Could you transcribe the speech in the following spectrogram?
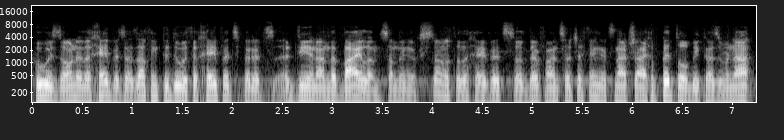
who is the owner of the chayfetz has nothing to do with the chayfetz, but it's a din on the bailam, something external to the chayfetz. So therefore, on such a thing, it's not shaykh bittul because we're not.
